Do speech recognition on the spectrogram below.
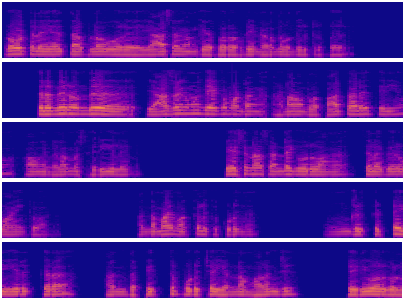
ரோட்டில் ஏத்தாப்புல ஒரு யாசகம் கேட்பார் அப்படின்னு நடந்து வந்துகிட்டு இருப்பாரு. சில பேர் வந்து யாசகமும் கேட்க மாட்டாங்க. ஆனா அவங்கள பார்த்தாலே தெரியும். அவங்க நிலைமை சரியில்லைன்னு. பேசினா சண்டைக்கு வருவாங்க. சில பேர் வாங்கிக்குவாங்க. அந்த மாதிரி மக்களுக்கு கொடுங்க. உங்ககிட்ட இருக்கிற அந்த பித்து பிடிச்ச எண்ணம் மறைஞ்சு பெரியோர்கள்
